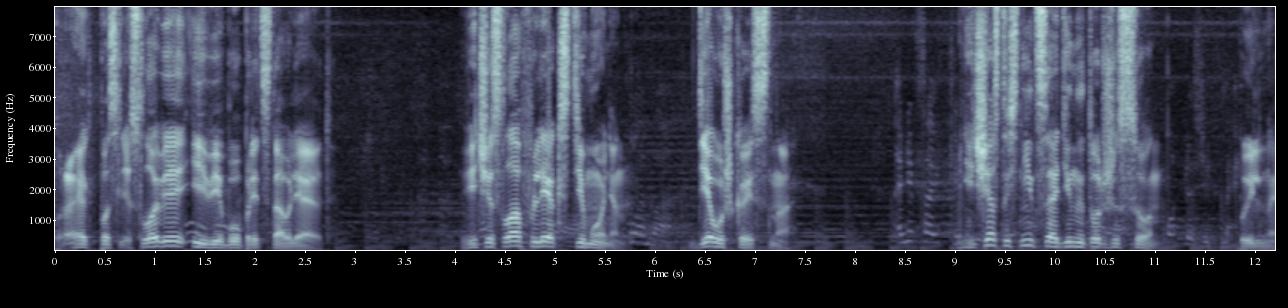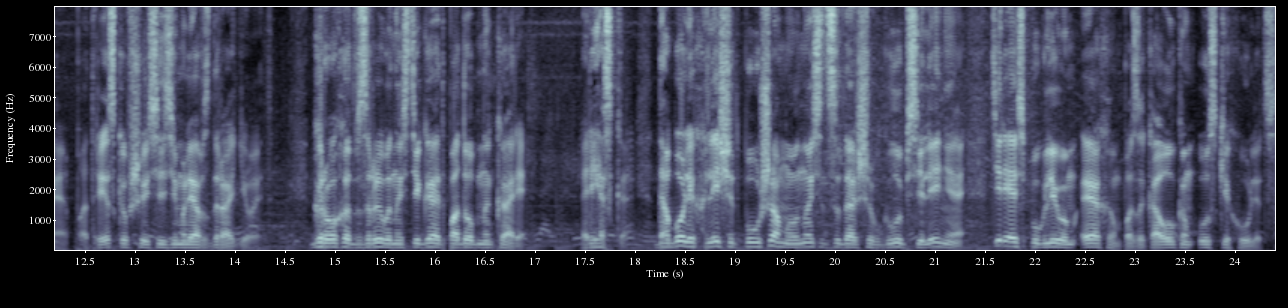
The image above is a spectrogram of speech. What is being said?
Проект послесловия и Вибу представляют. Вячеслав Лекс Тимонин. Девушка из сна. Мне часто снится один и тот же сон. Пыльная, потрескавшаяся земля вздрагивает. Грохот взрыва настигает подобно каре. Резко, до боли хлещет по ушам и уносится дальше вглубь селения, теряясь пугливым эхом по закоулкам узких улиц.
